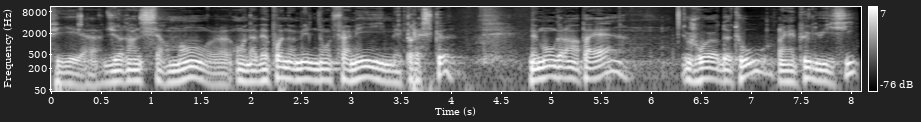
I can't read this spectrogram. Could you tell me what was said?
Puis euh, durant le sermon, euh, on n'avait pas nommé le nom de famille, mais presque. Mais mon grand-père, joueur de tour, un peu lui ici,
